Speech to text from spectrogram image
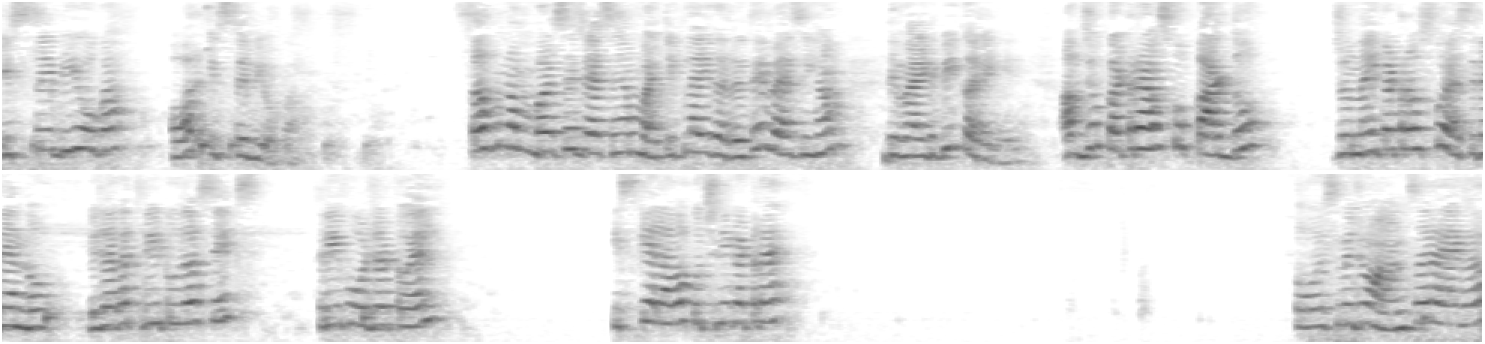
इससे भी होगा और इससे भी होगा। सब नंबर से जैसे हम मल्टीप्लाई कर रहे थे, वैसे हम डिवाइड भी करेंगे। अब जो कट रहा है, उसको काट दो। जो नहीं कट रहा उसको ऐसे रहने दो। ये जाएगा थ्री टू जो सिक्स थ्री फोर जो ट्वेल्व इसके अलावा कुछ नहीं कट रहा है। तो इसमें जो आंसर आएगा,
